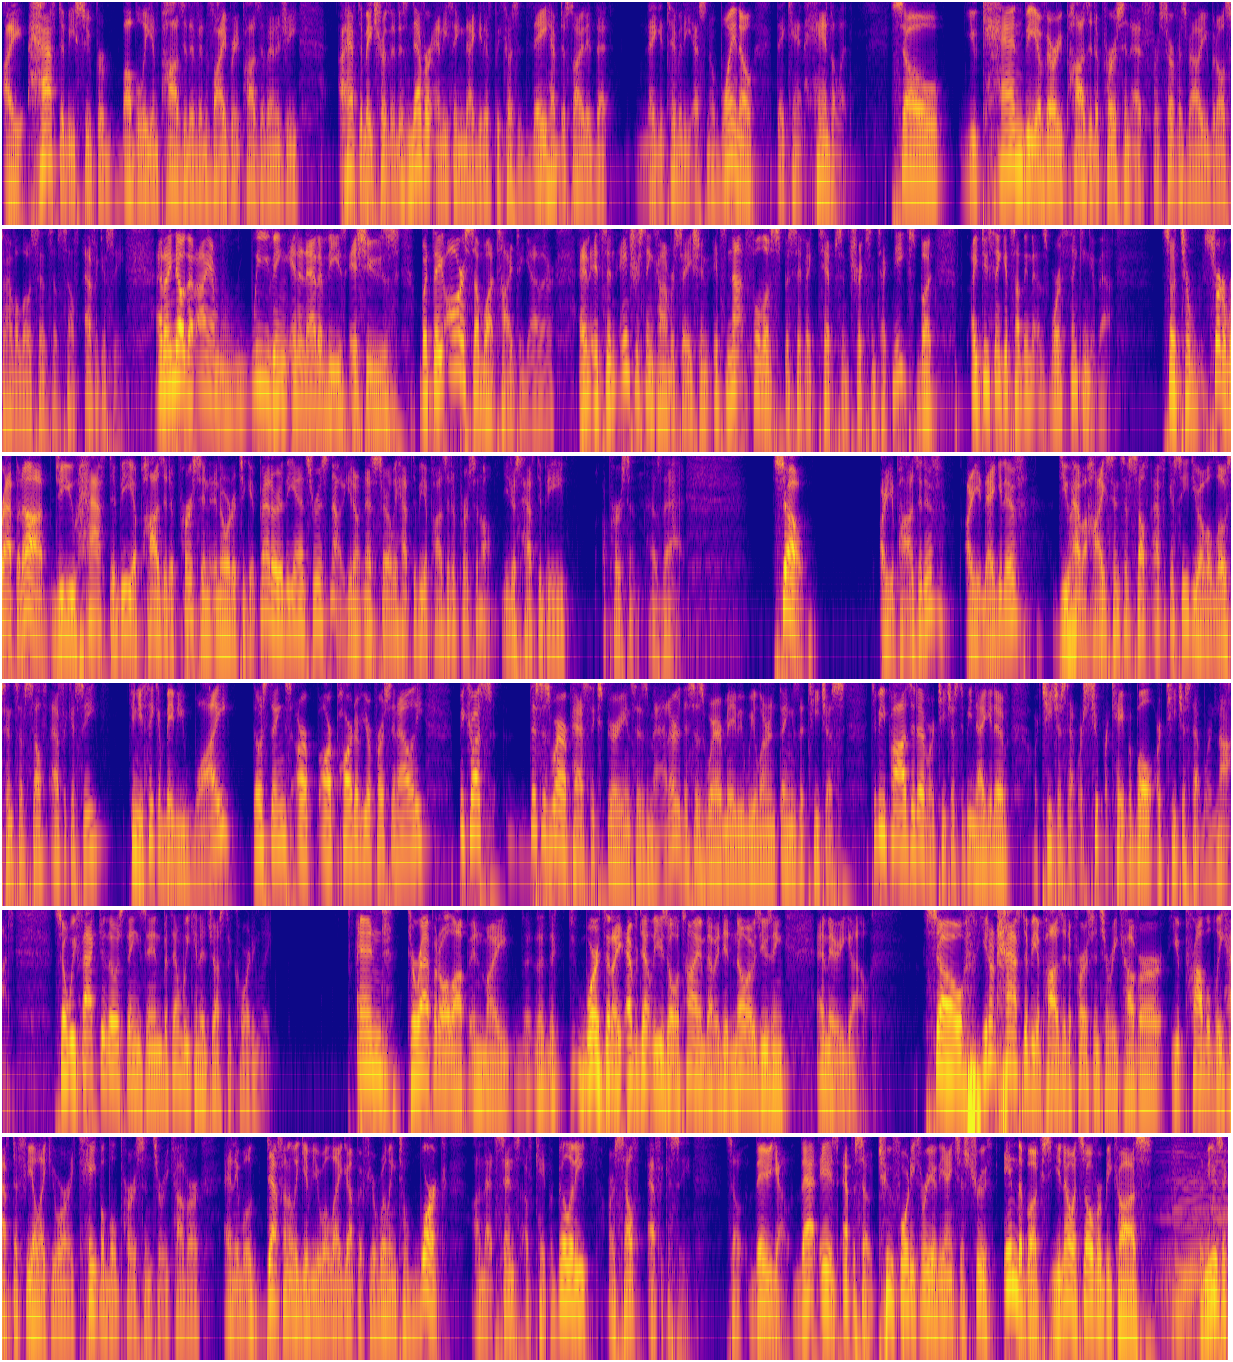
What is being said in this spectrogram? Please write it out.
I have to be super bubbly and positive and vibrate positive energy. I have to make sure that there's never anything negative because they have decided that negativity es no bueno, they can't handle it. So you can be a very positive person at for surface value, but also have a low sense of self-efficacy. And I know that I am weaving in and out of these issues, but they are somewhat tied together. And it's an interesting conversation. It's not full of specific tips and tricks and techniques, but I do think it's something that's worth thinking about. So to sort of wrap it up, do you have to be a positive person in order to get better? The answer is no, you don't necessarily have to be a positive person at all. You just have to be a person. How's that? So are you positive? Are you negative? Do you have a high sense of self-efficacy? Do you have a low sense of self-efficacy? Can you think of maybe why those things are, are part of your personality? Because this is where our past experiences matter. This is where maybe we learn things that teach us to be positive or teach us to be negative or teach us that we're super capable or teach us that we're not. So we factor those things in, but then we can adjust accordingly. And to wrap it all up in my, the, the, words that I evidently use all the time that I didn't know I was using. And there you go. So you don't have to be a positive person to recover. You probably have to feel like you are a capable person to recover. And it will definitely give you a leg up if you're willing to work on that sense of capability or self-efficacy. So there you go. That is episode 243 of The Anxious Truth in the books. You know, it's over because the music.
